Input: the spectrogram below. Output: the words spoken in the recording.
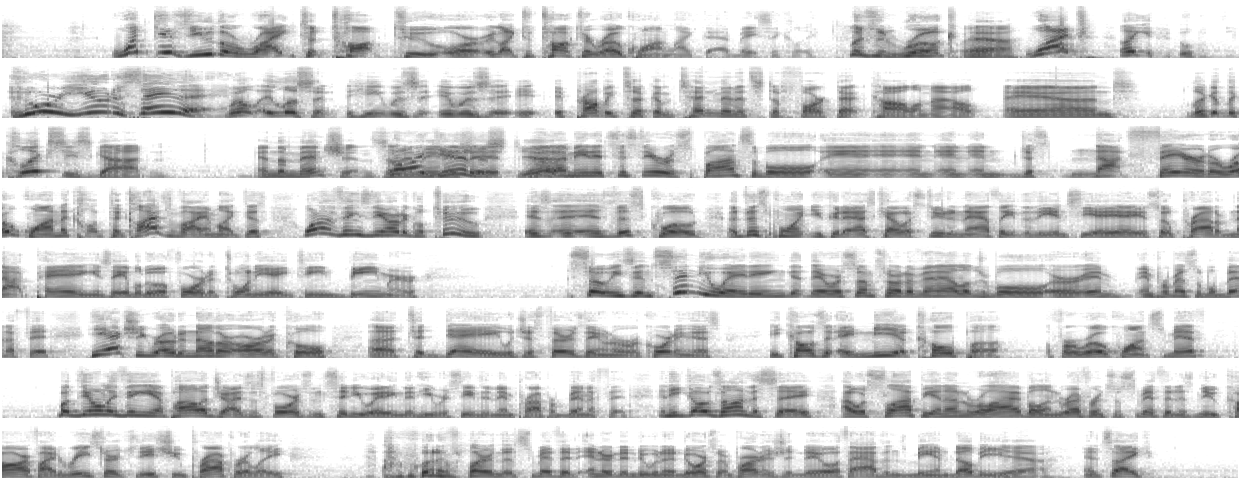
what gives you the right to talk to or like to talk to Roquan like that? Basically, listen, Rook. Yeah. What? Like, who are you to say that? Well, listen, he was. It was. It, it probably took him ten minutes to fart that column out, and look at the clicks he's gotten and the mentions. No, I, mean, get it, just- yeah. but I mean, it's just irresponsible and and, and, and just not fair to Roquan to, cl- to classify him like this. One of the things in the article too is is this quote. At this point, you could ask how a student athlete that the NCAA is so proud of not paying is able to afford a 2018 Beamer. So he's insinuating that there was some sort of ineligible or im- impermissible benefit. He actually wrote another article uh, today, which is Thursday when we're recording this. He calls it a mea culpa for Roquan Smith. But the only thing he apologizes for is insinuating that he received an improper benefit. And he goes on to say, I was sloppy and unreliable in reference to Smith and his new car. If I'd researched the issue properly, I would have learned that Smith had entered into an endorsement partnership deal with Athens BMW. Yeah. And it's like,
